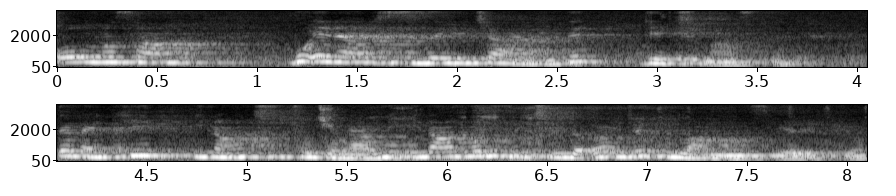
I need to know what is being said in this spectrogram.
olmasam bu enerji size geçer miydi? Geçmezdi. Demek ki inanç çok önemli. İnanmanız için de önce kullanmanız gerekiyor.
